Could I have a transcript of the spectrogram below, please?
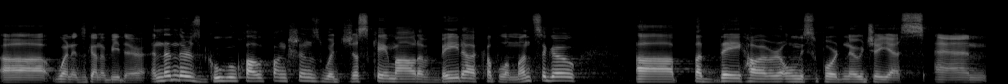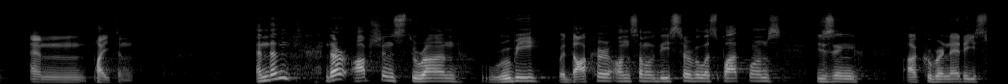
uh, when it's gonna be there. And then there's Google Cloud Functions, which just came out of beta a couple of months ago. Uh, but they, however, only support Node.js and, and Python. And then there are options to run Ruby with Docker on some of these serverless platforms using a Kubernetes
